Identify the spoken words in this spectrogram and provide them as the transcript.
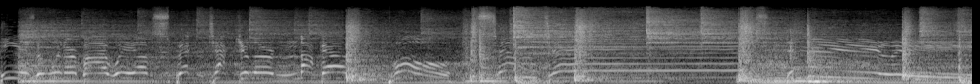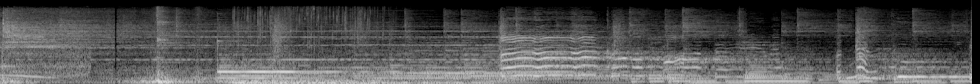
He is the winner by way of spectacular knockout, Paul apart, ah, baby, but never proved.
